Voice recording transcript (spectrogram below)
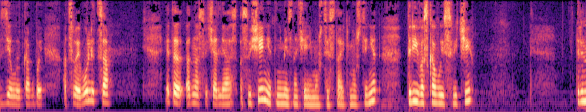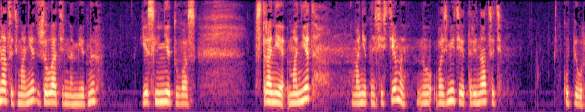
сделаю как бы от своего лица. Это одна свеча для освещения, это не имеет значения, можете ставить, можете нет. Три восковые свечи, 13 монет, желательно медных. Если нет у вас в стране монет, монетной системы, ну, возьмите 13 купюр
